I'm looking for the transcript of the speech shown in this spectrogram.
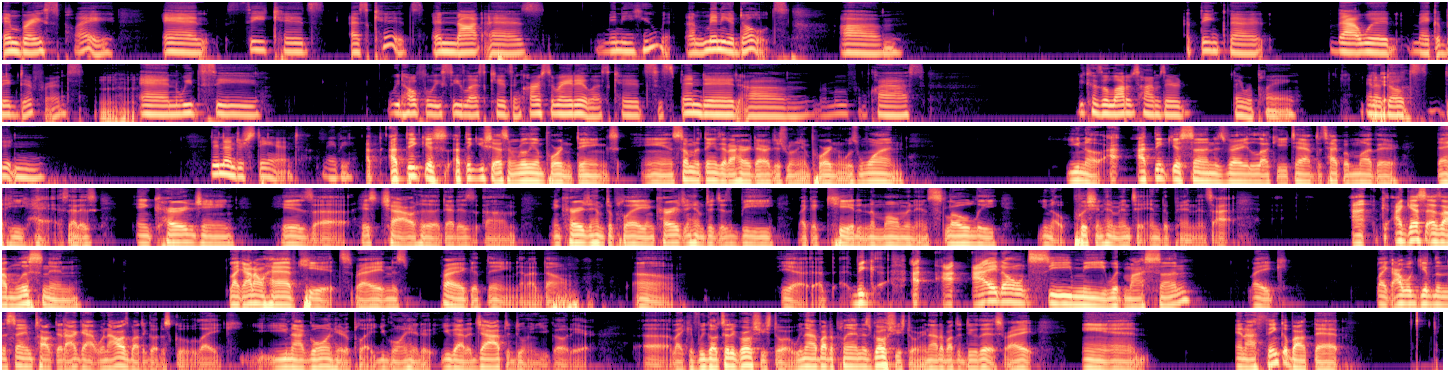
embrace play and see kids as kids and not as many human uh, many adults um, i think that that would make a big difference mm-hmm. and we'd see we'd hopefully see less kids incarcerated less kids suspended um, removed from class because a lot of times they're they were playing and yeah. adults didn't didn't understand maybe. I, I think it's. I think you said some really important things, and some of the things that I heard that are just really important was one. You know, I, I think your son is very lucky to have the type of mother that he has. That is encouraging his uh his childhood. That is um encouraging him to play, encouraging him to just be like a kid in the moment, and slowly, you know, pushing him into independence. I, I, I guess as I'm listening, like I don't have kids, right? And it's probably a good thing that I don't. Um, yeah, because I, I I don't see me with my son like like I would give them the same talk that I got when I was about to go to school. Like you're not going here to play. You're going here to you got a job to do and you go there. Uh, like if we go to the grocery store, we're not about to play in this grocery store. We're not about to do this, right? And and I think about that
